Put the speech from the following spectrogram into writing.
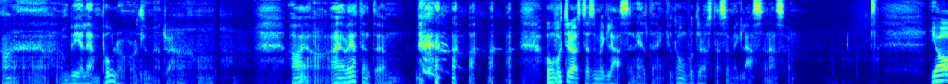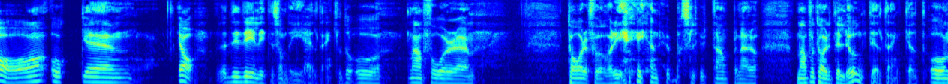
Ja, ja, ja. BLM-polare var det till och med tror jag. Ja, ja, ja jag vet inte. Hon får trösta sig med glassen helt enkelt. Hon får trösta sig med glassen alltså. Ja, och eh, ja, det, det, är lite som det är helt enkelt. Och, och man får eh, ta det för vad det är nu på sluttampen här. Och man får ta det lite lugnt helt enkelt. Och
